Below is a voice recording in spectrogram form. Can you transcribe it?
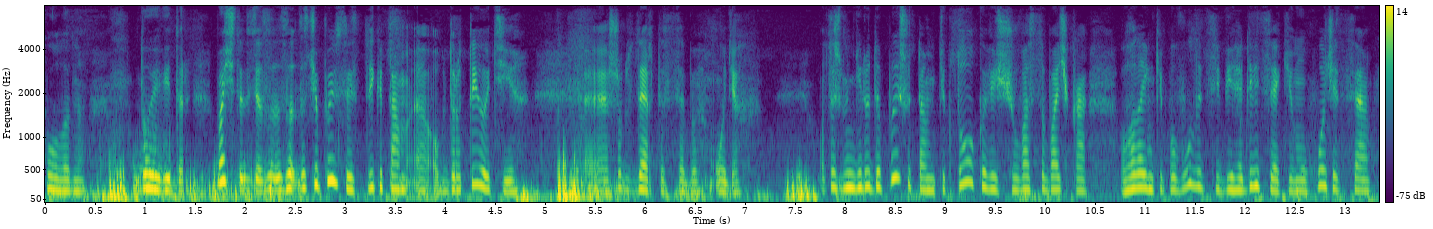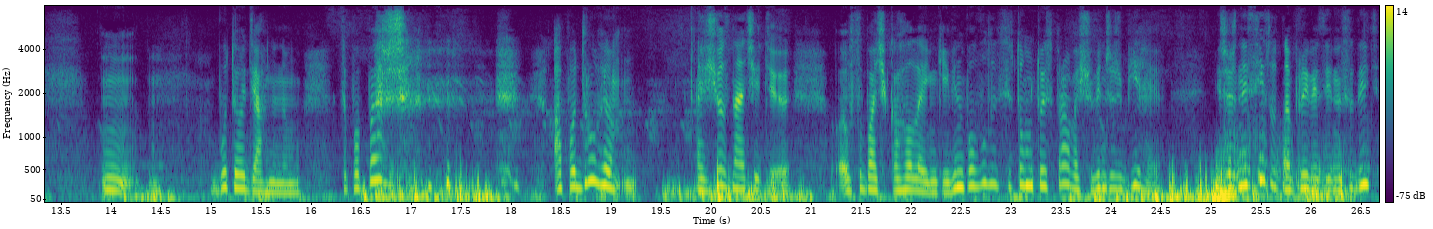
холодно, дує вітер. Бачите, дивіться, за- за- зачепився і стільки там е, об дроти оті, е, щоб здерти з себе одяг. Оце ж мені люди пишуть там Тіктокові, що у вас собачка голенький по вулиці бігає. Дивіться, як йому хочеться бути одягненому. Це по-перше. А по-друге, що значить е, собачка голенький? Він по вулиці в тому то й справа, що він же ж бігає. Він же ж не сидить тут на привязі, не сидить.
